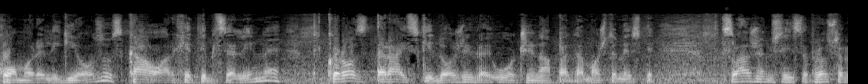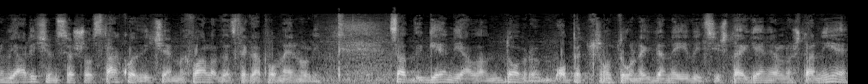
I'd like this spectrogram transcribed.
homo religiozus kao arhetip celine kroz rajski doživljaj u oči napada. Možete misliti. Slažem se i sa profesorom Jarićem, sa Šostakovićem. Hvala da ste ga pomenuli. Sad genijalan, dobro, opet smo tu negde na ivici šta je genijalno, šta nije.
